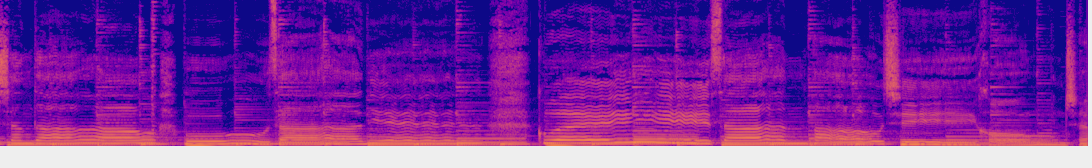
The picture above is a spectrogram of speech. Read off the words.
心向道无杂念，皈依三宝起红尘。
